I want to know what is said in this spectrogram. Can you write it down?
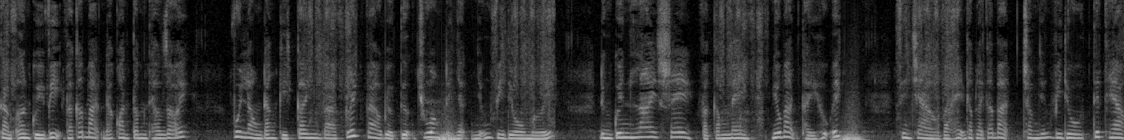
Cảm ơn quý vị và các bạn đã quan tâm theo dõi. Vui lòng đăng ký kênh và click vào biểu tượng chuông để nhận những video mới. Đừng quên like, share và comment nếu bạn thấy hữu ích. Xin chào và hẹn gặp lại các bạn trong những video tiếp theo.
